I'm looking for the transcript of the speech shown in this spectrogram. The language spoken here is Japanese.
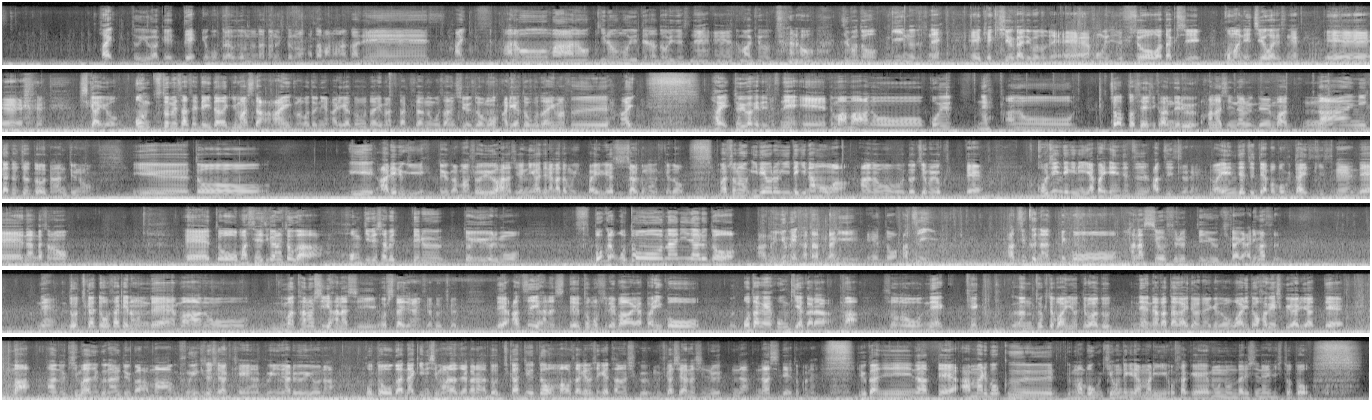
はいというわけで横倉うどんの中の人の頭の中です。はい。あのー、まああの昨日も言ってた通りですね。えっ、ー、とまあ今日 あの地元議員のですね、えー、決起集会ということで、えー、本日不詳私駒熱代がですねえー、司会をオン務めさせていただきました。はい誠にありがとうございます。たくさんのご参集どうもありがとうございます。はい。はいというわけでですねえっ、ー、とまあまああのー、こういうね、あのー、ちょっと政治噛んでる話になるんで、まあ、何かとちょっと、なんていうの、言うと、アレルギーというか、まあそういう話が苦手な方もいっぱいいらっしゃると思うんですけど、まあそのイデオロギー的なもんは、あのー、どっちでもよくって、個人的にやっぱり演説熱いですよね。演説ってやっぱ僕大好きですね。で、なんかその、えっ、ー、と、まあ政治家の人が本気で喋ってるというよりも僕ら大人になるとあの夢語ったり、えーと、熱い熱くなってこう話をするっていう機会あります？ねどっちかってお酒飲んでまああのまあ楽しい話をしたいじゃないですかどっちかって。で熱い話ってともすればやっぱりこうお互い本気やからまあそのねけあの時と場合によってはどっね、仲違いではないけど、割と激しくやり合って、まあ、あの、気まずくなるというか、まあ、雰囲気としては険悪になるようなことがなきにしもあらずだから、どっちかっていうと、まあ、お酒の席は楽しく、難しい話な、なしでとかね、いう感じになって、あんまり僕、まあ、僕基本的にあんまりお酒も飲んだりしないんで、人と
